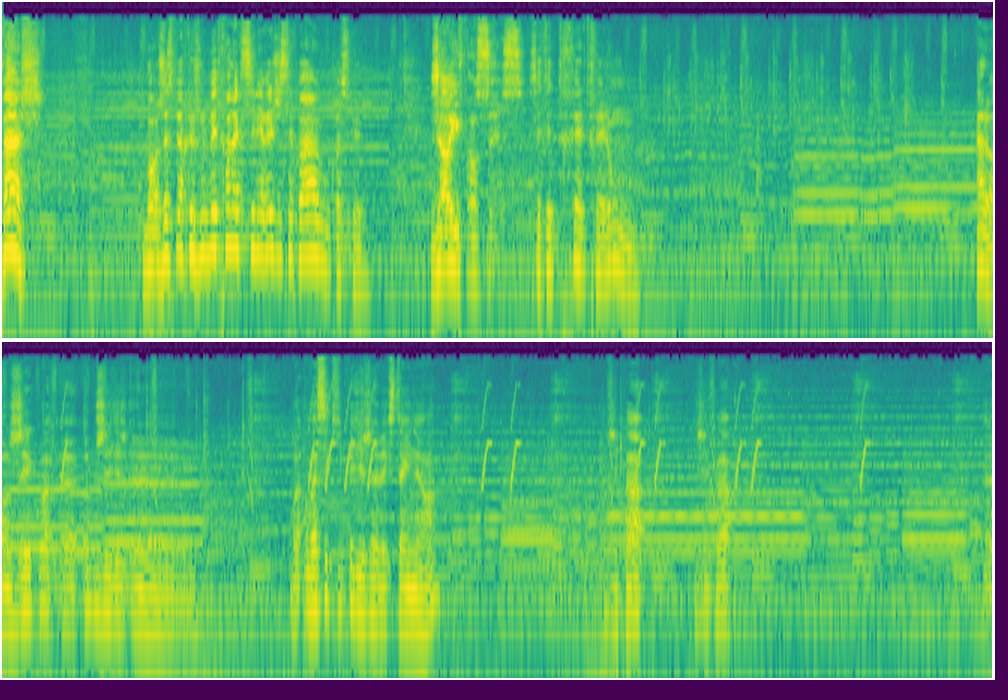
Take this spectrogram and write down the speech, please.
Vache Bon, j'espère que je vous le mettrai en accéléré, je sais pas, ou parce que... J'arrive, princesse C'était très très long. Alors, j'ai quoi euh, Objet déjà... Euh... Ouais, on va s'équiper déjà avec Steiner. Hein. J'ai pas. J'ai pas. Euh,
